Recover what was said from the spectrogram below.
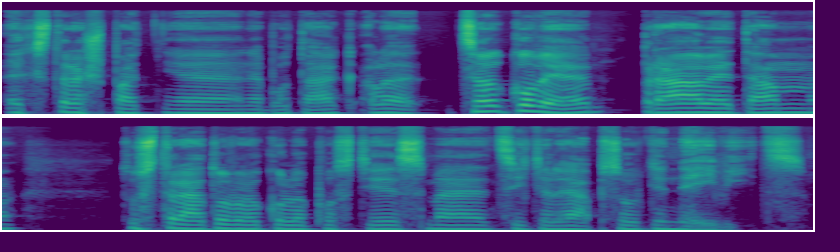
extra špatně nebo tak, ale celkově právě tam tu ztrátu velkoleposti jsme cítili absolutně nejvíc.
